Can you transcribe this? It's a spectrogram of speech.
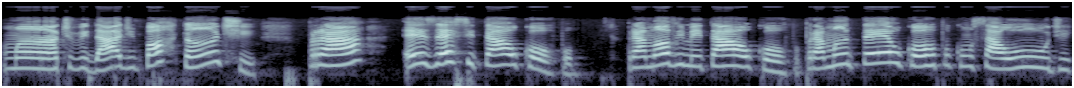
uma atividade importante para exercitar o corpo, para movimentar o corpo, para manter o corpo com saúde,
